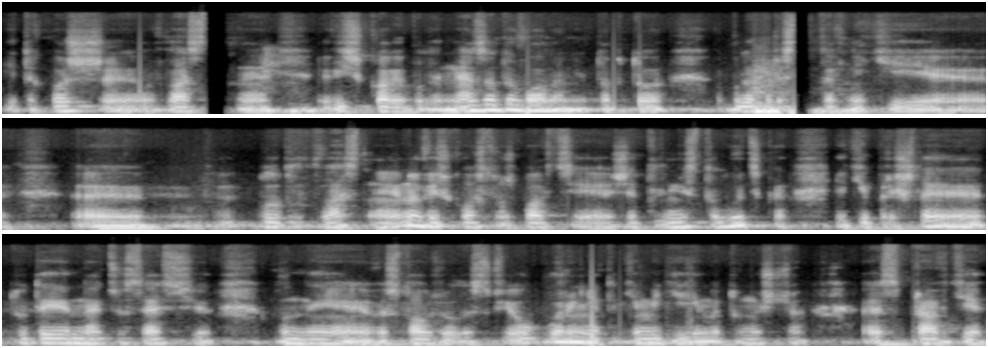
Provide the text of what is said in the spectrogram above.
І також е, власне військові були незадоволені, тобто були представники е, е, власне ну військовослужбовці, жителі міста Луцька, які прийшли туди на цю сесію. Вони висловлювали своє обурення такими діями, тому що е, справді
